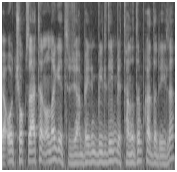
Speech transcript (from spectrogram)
Ve o çok zaten ona getireceğim. Benim bildiğim ve tanıdığım kadarıyla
